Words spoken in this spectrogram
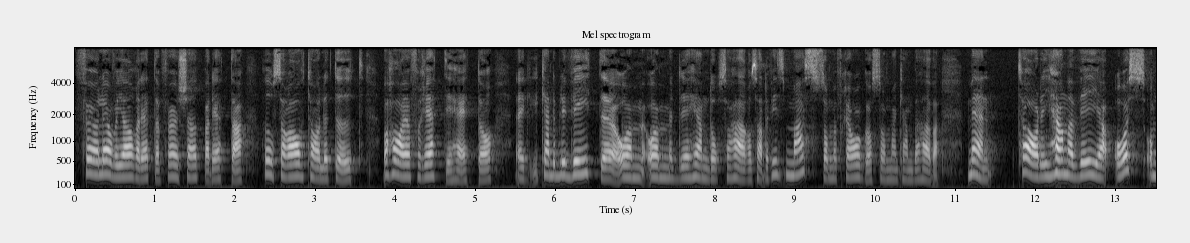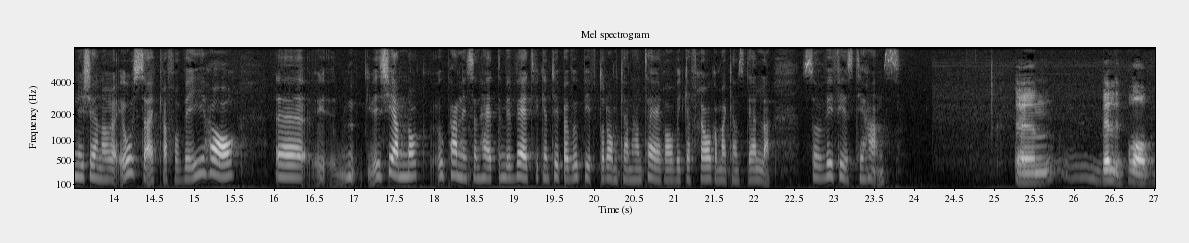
Får jag lov att göra detta? Får jag köpa detta? Hur ser avtalet ut? Vad har jag för rättigheter? Eh, kan det bli vite om, om det händer så här och så här? Det finns massor med frågor som man kan behöva. Men ta det gärna via oss om ni känner er osäkra för vi har eh, vi känner upphandlingsenheten, vi vet vilken typ av uppgifter de kan hantera och vilka frågor man kan ställa. Så vi finns till hands. Um, väldigt bra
